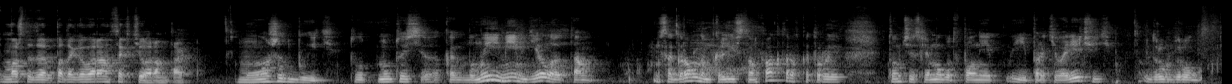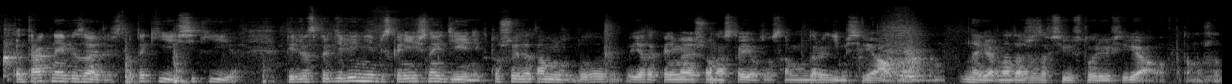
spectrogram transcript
может, это по договорам с актером так. Может быть. Тут, ну, то есть, э, как бы мы имеем дело там с огромным количеством факторов, которые в том числе могут вполне и противоречить друг другу. Контрактные обязательства, такие, сякие, перераспределение бесконечных денег, то, что это там, я так понимаю, что он остается самым дорогим сериалом, наверное, даже за всю историю сериалов, потому что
